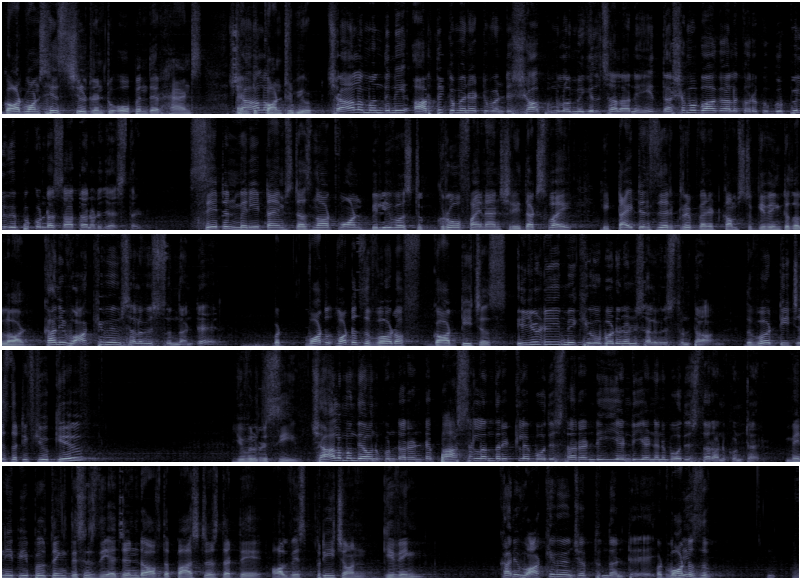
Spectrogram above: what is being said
God wants his children to open their hands and to చాలా contribute. చాలా మందిని ఆర్థికమైనటువంటి శాపంలో మిగిల్చాలని దశమ భాగాల కొరకు గుప్పిలు విప్పకుండా సాతానుడు చేస్తాడు Satan many times does not want believers to grow financially. That's why he tightens their grip when it comes to giving to the Lord. కానీ వాక్యం ఏం సెలవిస్తుందంటే But what, what does the word of God teach us? ఇయుడి మీకు ఇవ్వబడునని సెలవిస్తుంటా ఉంది The word teaches that if you give, you will receive. చాలా మంది ఏమనుకుంటారంటే పాస్టర్లు అందరూ ఇట్లే బోధిస్తారండి ఇయ్యండి ఇయ్యండి అని బోధిస్తారు అనుకుంటారు Many people think this is the agenda of the pastors that they always preach on giving. కానీ వాక్యం ఏం చెప్తుందంటే But what does the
